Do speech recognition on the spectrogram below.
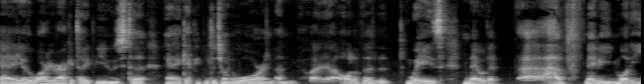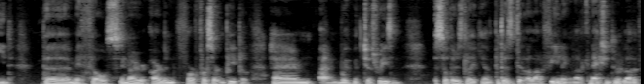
uh, you know, the warrior archetype used to uh, get people to join a war, and and uh, all of the ways now that uh, have maybe muddied the mythos in Ir- Ireland for, for certain people, um, and with, with just reason. So there's like you know, but there's still a lot of feeling, a lot of connection to it, a lot of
